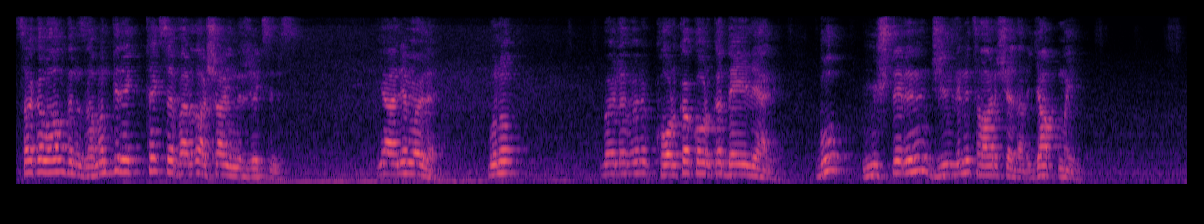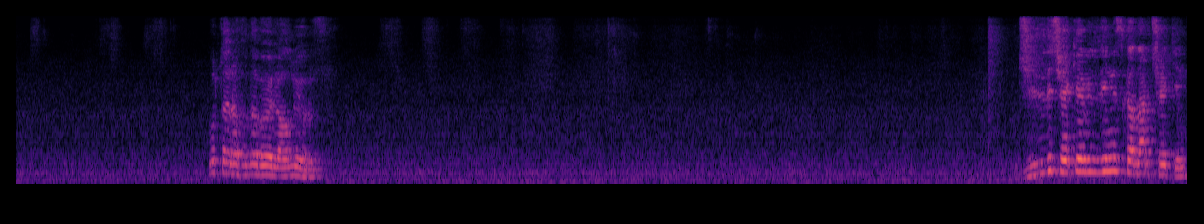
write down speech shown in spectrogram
sakal aldığınız zaman direkt tek seferde aşağı indireceksiniz. Yani böyle. Bunu böyle böyle korka korka değil yani. Bu müşterinin cildini tahriş eder. Yapmayın. Bu tarafı da böyle alıyoruz. Cildi çekebildiğiniz kadar çekin.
